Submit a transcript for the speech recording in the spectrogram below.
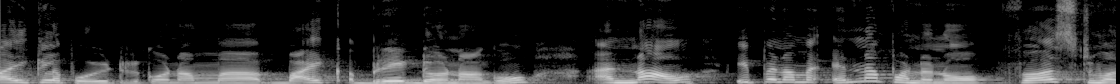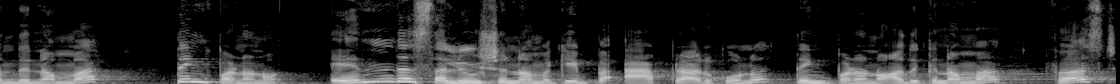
பைக்கில் போயிட்டுருக்கோம் நம்ம பைக் பிரேக் டவுன் ஆகும். அண்ட் நாவ் இப்போ நம்ம என்ன பண்ணணும்? ஃபர்ஸ்ட் வந்து நம்ம திங்க் பண்ணணும். எந்த சொல்யூஷன் நமக்கு இப்போ ஆப்டாக இருக்கும்னு திங்க் பண்ணணும். அதுக்கு நம்ம ஃபர்ஸ்ட்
